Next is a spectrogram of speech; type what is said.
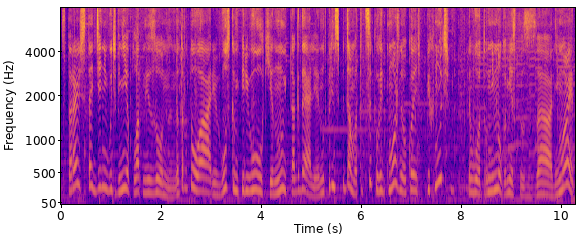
Стараюсь стать где-нибудь вне платной зоны, на тротуаре, в узком переулке, ну и так далее. Ну, в принципе, да, мотоцикл ведь можно его куда-нибудь пихнуть, вот, он немного места занимает.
